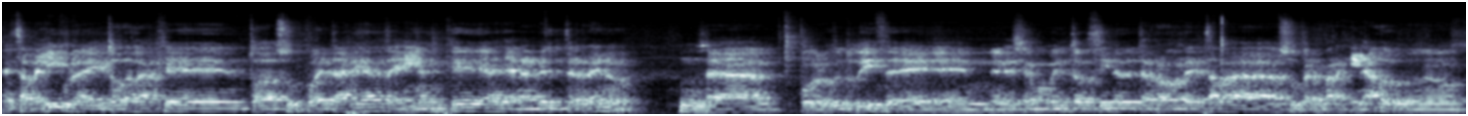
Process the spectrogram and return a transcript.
esta película y todas las que todas sus poetarias tenían que allanar el terreno. O sea, por lo que tú dices, en, en ese momento el cine de terror estaba súper marginado. ¿no?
